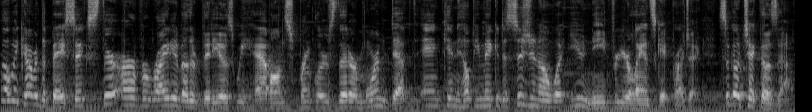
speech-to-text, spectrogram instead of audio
Well, we covered the basics. There are a variety of other videos we have on sprinklers that are more in depth and can help you make a decision on what you need for your landscape project. So go check those out.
